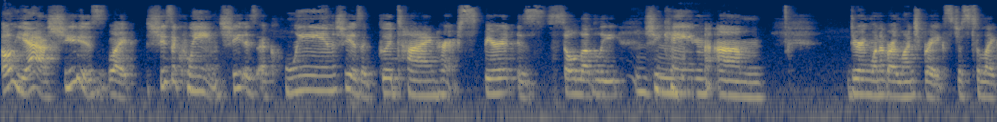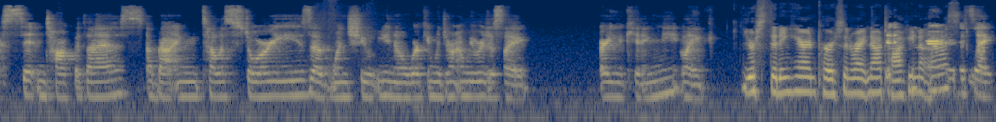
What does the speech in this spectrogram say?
Oh yeah, she is like she's a queen. She is a queen. She is a good time. Her spirit is so lovely. She Mhm. came um during one of our lunch breaks just to like sit and talk with us about and tell us stories of when she, you know, working with Jerome. And we were just like, "Are you kidding me?" Like You're sitting here in person right now talking to us. It's like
